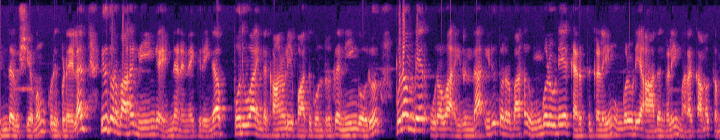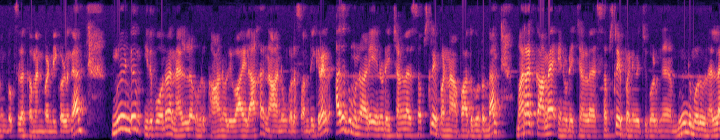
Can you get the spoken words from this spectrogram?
எந்த விஷயமும் குறிப்பிடல. இது தொடர்பாக நீங்கள் என்ன நினைக்கிறீங்க? பொதுவாக இந்த காணொலியை பார்த்து கொண்டிருக்கிற நீங்கள் ஒரு புலம்பெயர் உறவாக இருந்தால் இது தொடர்பாக உங்களுடைய கருத்துக்களையும் உங்களுடைய ஆதங்களையும் மறக்காம கமெண்ட் பாக்ஸில் கமெண்ட் பண்ணிக்கொள்ளுங்க. மீண்டும் இது போன்ற நல்ல ஒரு காணொலி வாயிலாக நான் உங்களை சந்திக்கிறேன். அதுக்கு முன்னாடி என்னுடைய சேனலை சப்ஸ்கிரைப் பண்ண பார்த்து கொண்டிருந்தா மறக்காம என்னுடைய சேனலை சப்ஸ்கிரைப் பண்ணி வச்சுக்கொள்ளுங்க. மீண்டும் ஒரு நல்ல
